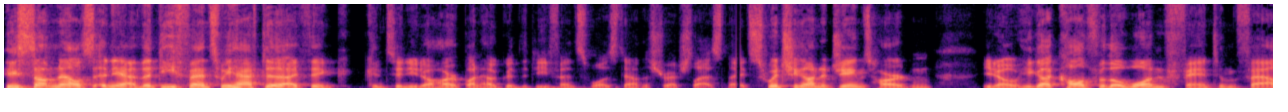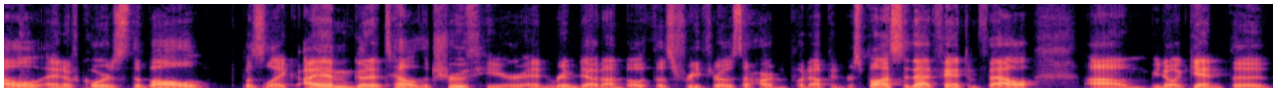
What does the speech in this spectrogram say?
he's something else. And yeah the defense we have to I think continue to harp on how good the defense was down the stretch last night. Switching on to James Harden you know he got called for the one phantom foul and of course the ball was like, I am going to tell the truth here, and rimmed out on both those free throws that Harden put up in response to that phantom foul. Um, you know, again, the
